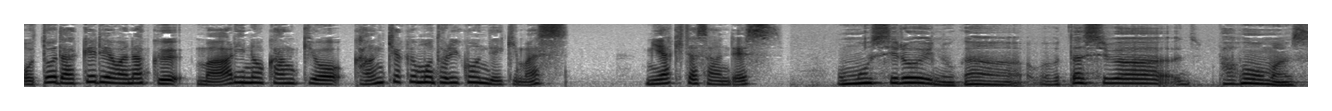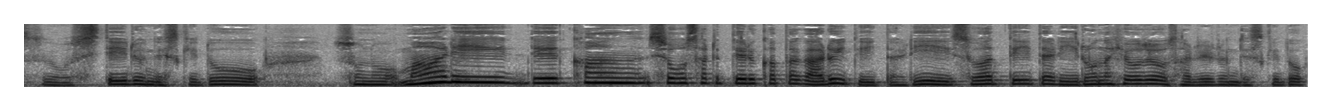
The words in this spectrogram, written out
音だけではなく周りの環境観客も取り込んでいきます。宮北さんです面白いのが私はパフォーマンスをしているんですけどその周りで鑑賞されている方が歩いていたり座っていたりいろんな表情をされるんですけど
